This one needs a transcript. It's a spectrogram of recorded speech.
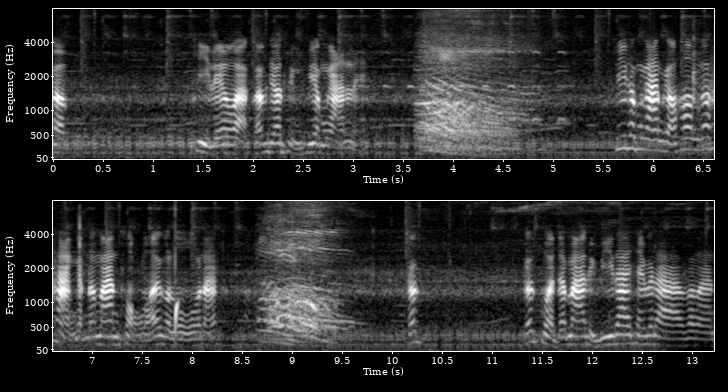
แบบ ขี่เร็วอะแป๊บเดียวถึงที่ทำงานเลย ที่ทำงานกับห้องก็ห่างกันประมาณสองร้อยกว่าโลนะก็ก็กว่าจะมาถึงนี่ได้ใช้เวลาประมาณ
